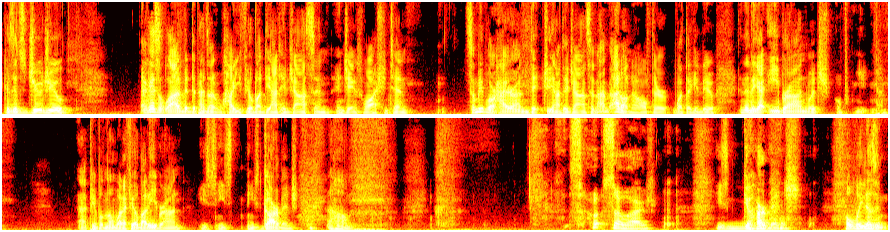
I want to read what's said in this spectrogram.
because it's Juju. I guess a lot of it depends on how you feel about Diontae Johnson and James Washington. Some people are higher on De- Diontae Johnson. I, I don't know if they're what they can do. And then they got Ebron, which uh, people know what I feel about Ebron. He's he's he's garbage. Um, So so harsh. he's garbage. Hopefully, he doesn't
